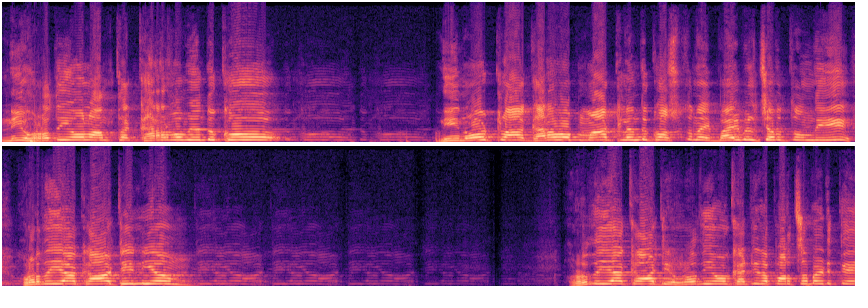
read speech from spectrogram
నీ హృదయంలో అంత గర్వం ఎందుకు? నీ నోట్లో ఆ గర్వ మాటలు ఎందుకు వస్తున్నాయి? బైబిల్ చెబుతుంది హృదయ కాఠిన్యం హృదయ కాటి హృదయం కఠినపరచబడితే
